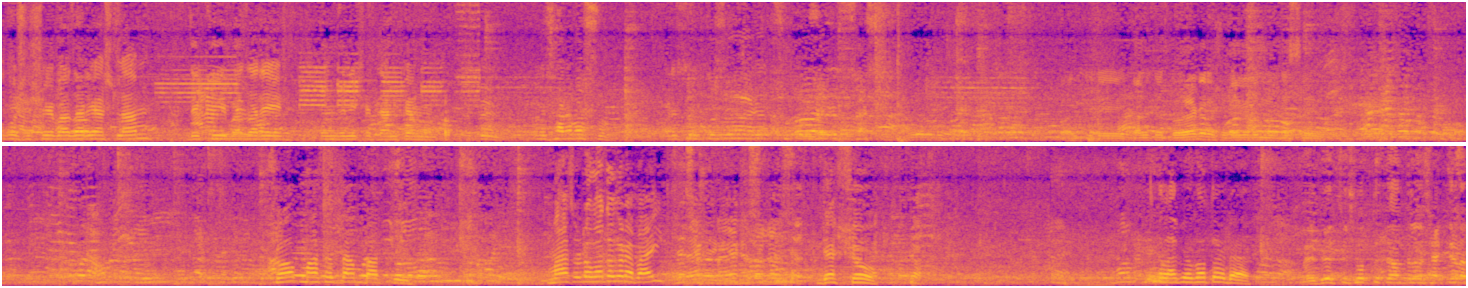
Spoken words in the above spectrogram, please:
অবশেষে বাজারে আসলাম, দেখি বাজারে কোন জিনিসের দাম কেমন। এটা সাড়ে পাঁচশো। এটা চোদ্দোশো এটা সতেরোশো এটা চারশো কালকে কালকে তো এগারোশো টাকা দিচ্ছে। সব মাছের দাম বাড়ছে। মাছ ওটা কত করে ভাই? দেড়শো। কত এটা? সত্তর টাকা ষাট টাকা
